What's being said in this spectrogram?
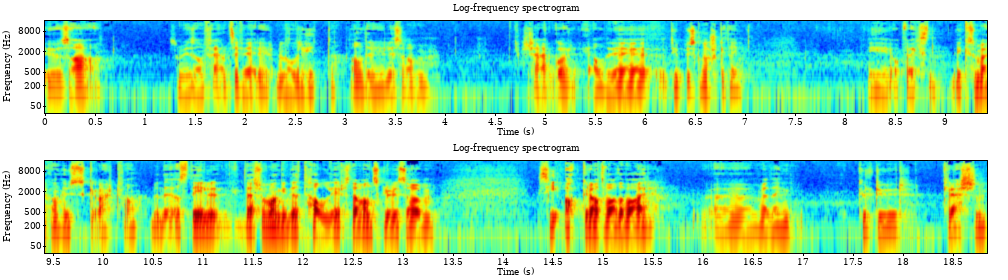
USA. Så mye sånn fancy ferier, men aldri hytte. Aldri liksom skjærgård. Aldri typisk norske ting i oppveksten. Ikke som jeg kan huske, i hvert fall. Men det, altså, det, gjelder, det, er så mange detaljer, så det er vanskelig å liksom si akkurat hva det var uh, med den kulturkrasjen.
